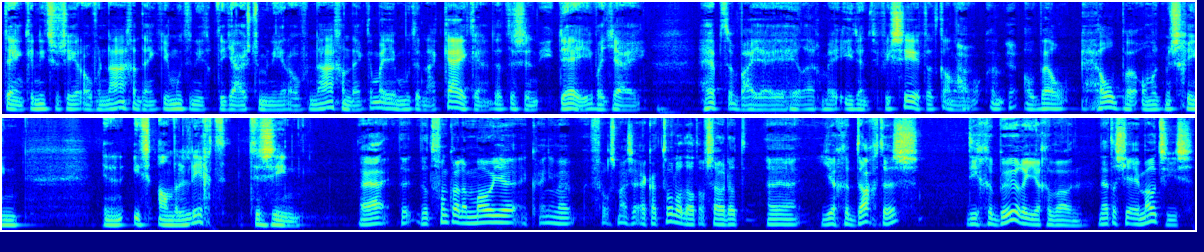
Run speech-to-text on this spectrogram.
denken, niet zozeer over na gaan denken, je moet er niet op de juiste manier over na gaan denken, maar je moet er naar kijken. Dat is een idee wat jij hebt en waar jij je heel erg mee identificeert. Dat kan al, ja. al wel helpen om het misschien in een iets ander licht te zien. Nou ja, dat vond ik wel een mooie. Ik weet niet meer, volgens mij zei Eckhart Tolle dat of zo. Dat eh, je gedachtes, die gebeuren je gewoon. Net als je emoties.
